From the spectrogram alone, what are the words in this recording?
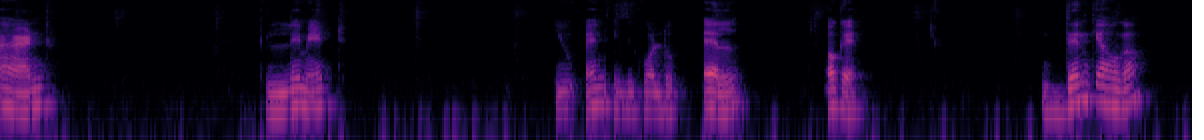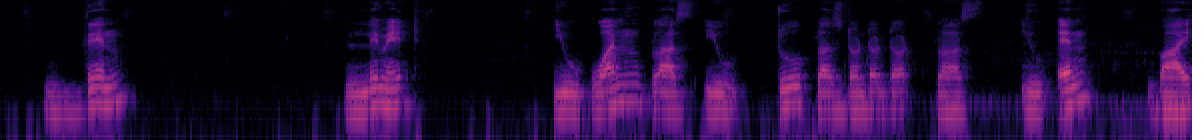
and limit un is equal to l okay then क्या होगा then limit u1 plus u2 plus dot dot dot plus U N by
